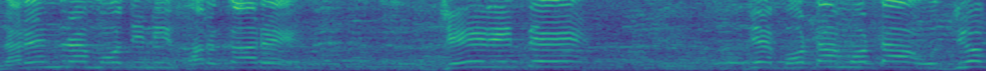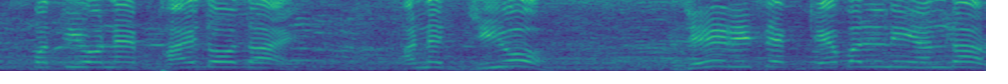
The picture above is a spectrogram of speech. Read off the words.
નરેન્દ્ર મોદીની સરકારે જે રીતે જે મોટા મોટા ઉદ્યોગપતિઓને ફાયદો થાય અને જીઓ જે રીતે કેબલની અંદર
